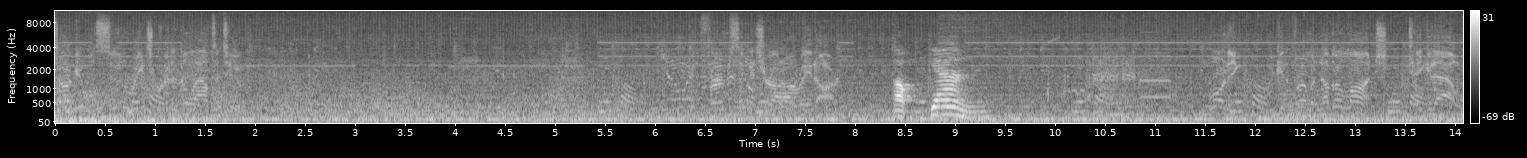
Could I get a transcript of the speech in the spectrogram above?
target will soon reach critical altitude. Confirmed signature on our radar. Again. Warning, we confirm another launch. Take it out.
